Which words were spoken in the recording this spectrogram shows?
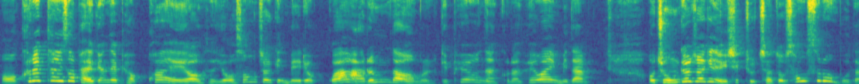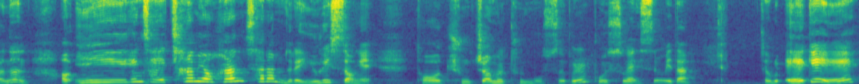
어, 크레타에서 발견된 벽화예요. 그래서 여성적인 매력과 아름다움을 이렇게 표현한 그런 회화입니다. 어, 종교적인 의식조차도 성스러움보다는 어, 이 행사에 참여한 사람들의 유희성에 더 중점을 둔 모습을 볼 수가 있습니다. 자, 그리고 에게의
